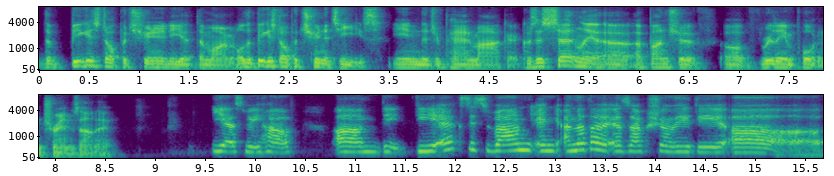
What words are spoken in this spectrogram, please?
the biggest opportunity at the moment, or the biggest opportunities in the Japan market? Because there's certainly a, a bunch of of really important trends, aren't there? Yes, we have. Um, the DX is one, and another is actually the uh,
